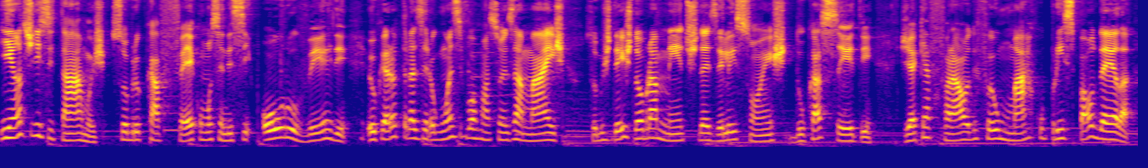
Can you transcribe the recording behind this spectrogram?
E antes de citarmos sobre o café como sendo esse ouro verde, eu quero trazer algumas informações a mais sobre os desdobramentos das eleições do cacete, já que a fraude foi o marco principal dela,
